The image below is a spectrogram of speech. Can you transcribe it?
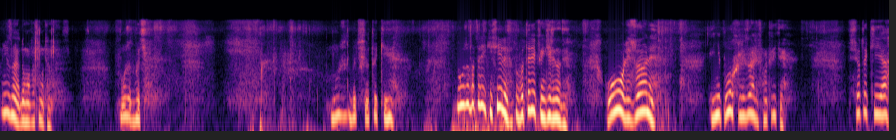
Ну, не знаю, дома посмотрим. Может быть... Может быть, все-таки... Ну, уже батарейки сели. Тут батарейки недели на две. О, лежали. И неплохо лежали, смотрите. Все-таки я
